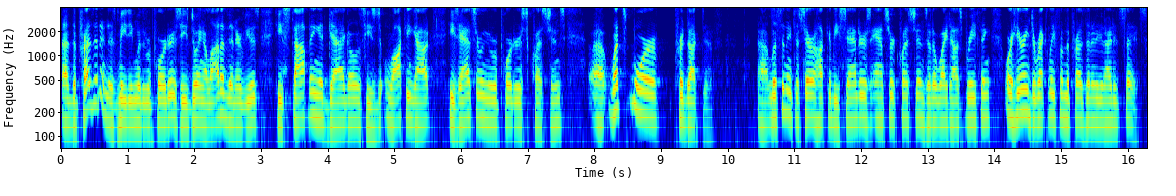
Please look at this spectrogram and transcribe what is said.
uh, the president is meeting with reporters. He's doing a lot of interviews. He's stopping at gaggles. He's walking out. He's answering reporters' questions. Uh, what's more productive? Uh, listening to Sarah Huckabee Sanders answer questions at a White House briefing or hearing directly from the President of the United States?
